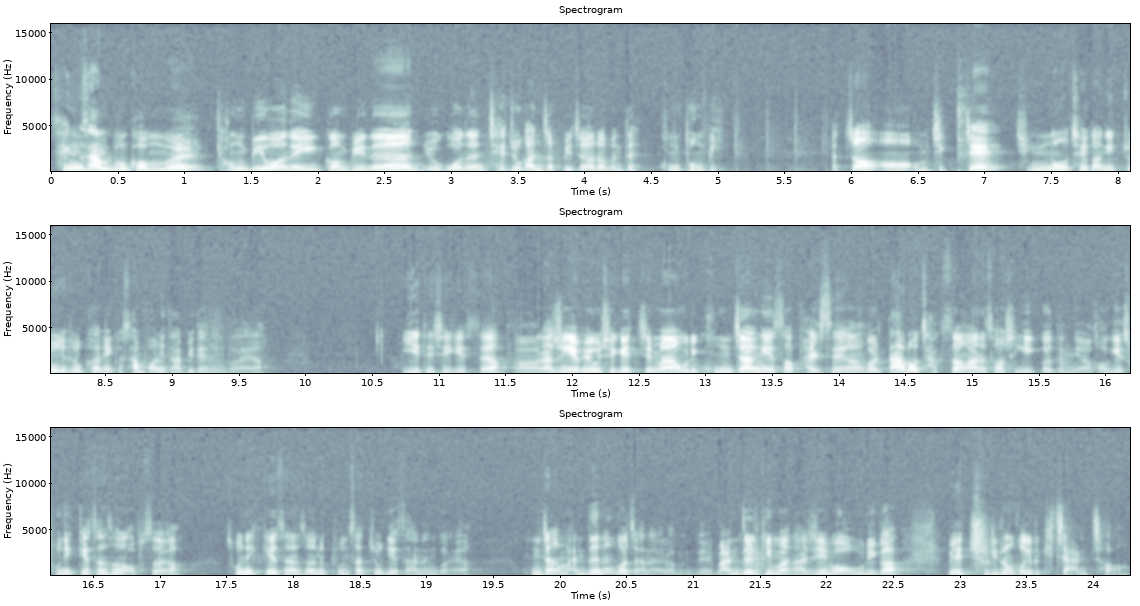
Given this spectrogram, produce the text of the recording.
생산부 건물 경비원의 인건비는 요거는 제조 간접비죠, 여러분들. 공통비. 맞죠? 어, 그럼 직제, 직노, 재간 이쪽에 속하니까 3번이 답이 되는 거예요. 이해되시겠어요? 어, 나중에 배우시겠지만 우리 공장에서 발생한 걸 따로 작성하는 서식이 있거든요. 거기에 손익계산서는 없어요. 손익계산서는 본사 쪽에서 하는 거예요. 공장을 만드는 거잖아요, 여러분들. 만들기만 하지 뭐 우리가 매출 이런 거 일으키지 않죠.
